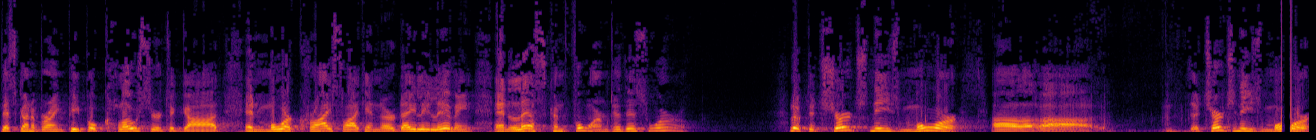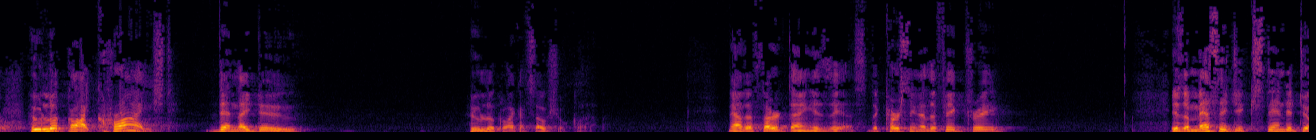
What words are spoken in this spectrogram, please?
that's going to bring people closer to God and more Christ-like in their daily living and less conformed to this world. Look, the church needs more, uh, uh, the church needs more who look like Christ than they do who look like a social club. Now the third thing is this. The cursing of the fig tree is a message extended to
